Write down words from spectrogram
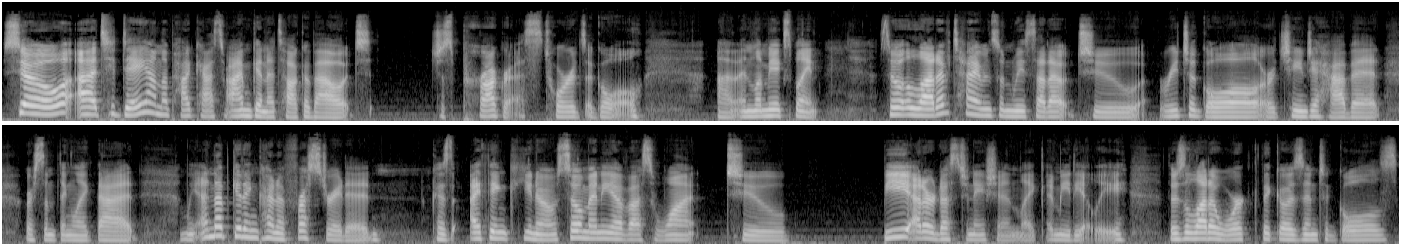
So uh, today on the podcast, I'm going to talk about just progress towards a goal. Uh, and let me explain. So, a lot of times when we set out to reach a goal or change a habit or something like that, we end up getting kind of frustrated because I think, you know, so many of us want to be at our destination like immediately. There's a lot of work that goes into goals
